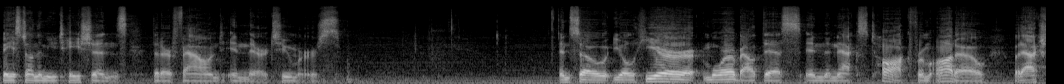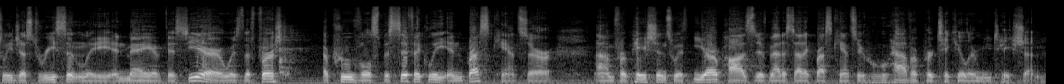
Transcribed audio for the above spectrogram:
based on the mutations that are found in their tumors. And so you'll hear more about this in the next talk from Otto, but actually just recently in May of this year was the first approval specifically in breast cancer um, for patients with ER-positive metastatic breast cancer who have a particular mutation.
